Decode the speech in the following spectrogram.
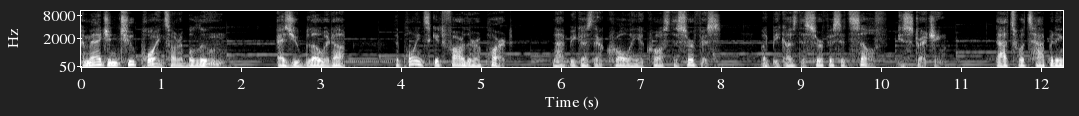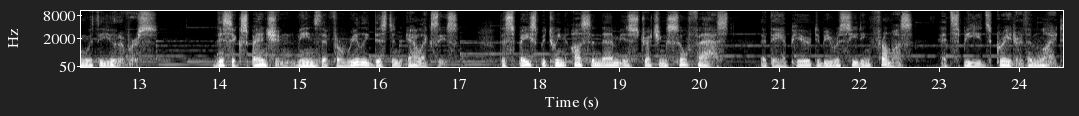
Imagine two points on a balloon. As you blow it up, the points get farther apart, not because they're crawling across the surface, but because the surface itself is stretching. That's what's happening with the universe. This expansion means that for really distant galaxies, the space between us and them is stretching so fast that they appear to be receding from us at speeds greater than light.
